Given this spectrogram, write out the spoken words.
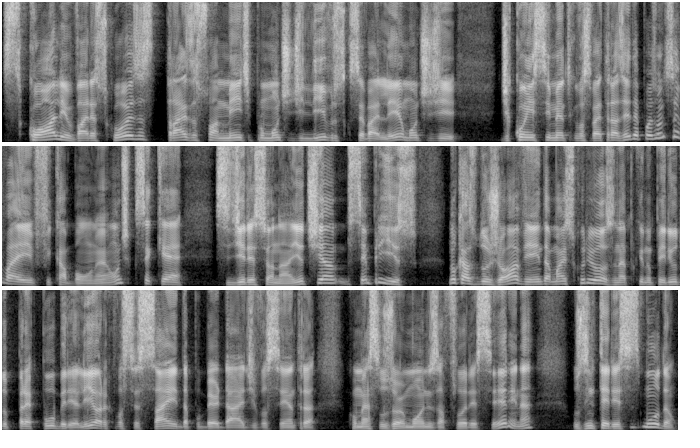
escolhe várias coisas, traz a sua mente para um monte de livros que você vai ler, um monte de, de conhecimento que você vai trazer, depois onde você vai ficar bom, né? Onde que você quer se direcionar? E eu tinha sempre isso. No caso do jovem, ainda mais curioso, né? Porque no período pré-púbere ali, a hora que você sai da puberdade, você entra, começa os hormônios a florescerem, né? Os interesses mudam.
